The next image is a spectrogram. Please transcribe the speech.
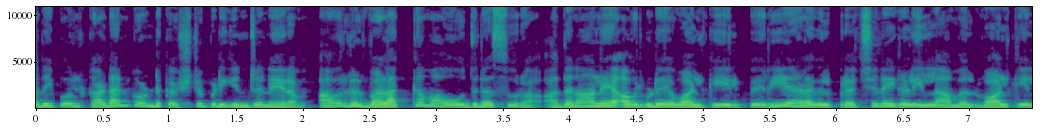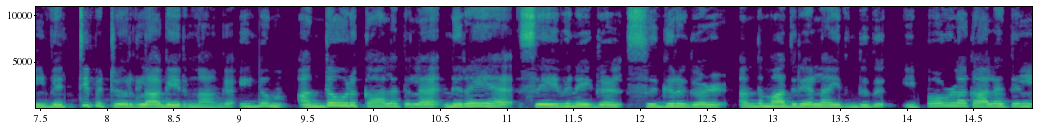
அதைப்போல் கடன் கொண்டு கஷ்டப்படுகின்ற நேரம். அவர்கள் வழக்கமாக ஓதுன சூறா. அதனாலே அவர்களுடைய வாழ்க்கையில் பெரிய அளவில் பிரச்சனைகள் இல்லாமல் வாழ்க்கையில் வெற்றி பெற்றவர்களாக இருந்தாங்க. இன்னும் அந்த ஒரு காலத்தில் நிறைய சேவினைகள் சிகுறுகள் அந்த மாதிரி எல்லாம் இருந்தது. இப்போ உள்ள காலத்தில்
